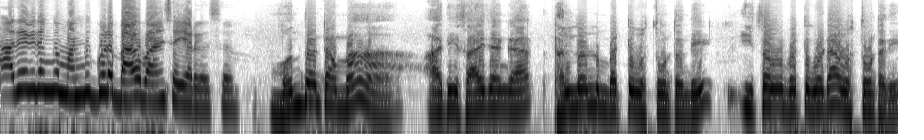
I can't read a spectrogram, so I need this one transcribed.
అదే విధంగా మందుకు కూడా బాగా బానిస అయ్యారు కదా సార్ మందు అంటే అమ్మా అది సహజంగా తల్లులను బట్టి వస్తూ ఉంటుంది ఇతరులను బట్టి కూడా వస్తూ ఉంటుంది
